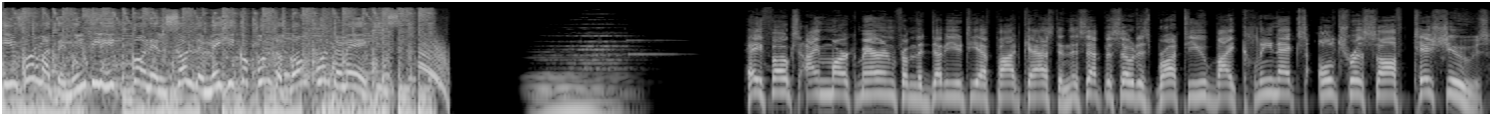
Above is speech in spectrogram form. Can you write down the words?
Infórmate en un clic con elsoldemexico.com.mx. Hey, folks, I'm Mark Marin from the WTF Podcast, and this episode is brought to you by Kleenex Ultra Soft Tissues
